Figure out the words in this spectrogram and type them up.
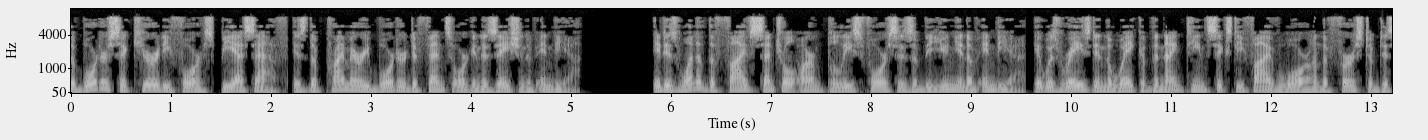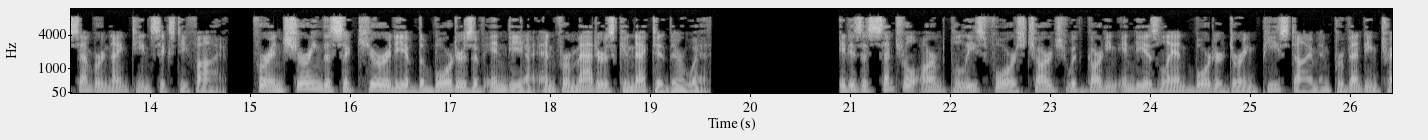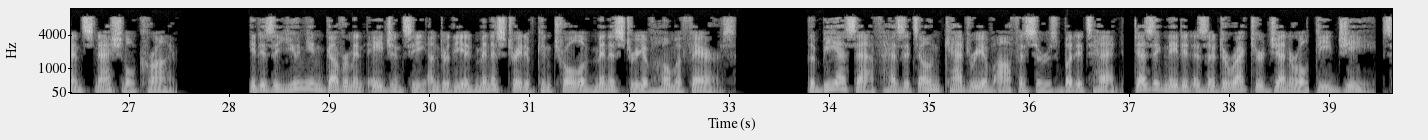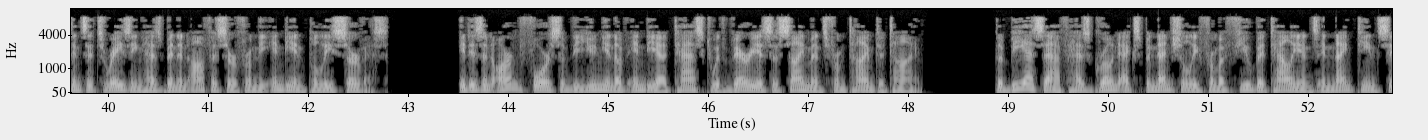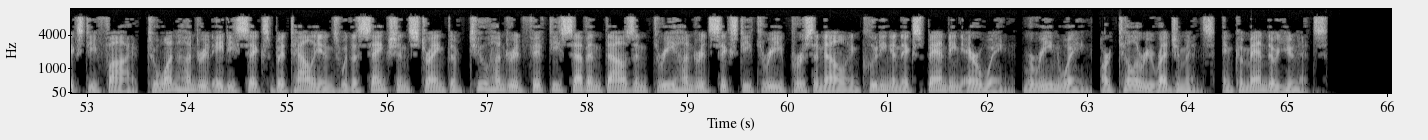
The Border Security Force (BSF) is the primary border defence organisation of India. It is one of the five central armed police forces of the Union of India. It was raised in the wake of the 1965 war on the 1st of December 1965 for ensuring the security of the borders of India and for matters connected therewith. It is a central armed police force charged with guarding India's land border during peacetime and preventing transnational crime. It is a union government agency under the administrative control of Ministry of Home Affairs. The BSF has its own cadre of officers but its head, designated as a Director General DG, since its raising has been an officer from the Indian Police Service. It is an armed force of the Union of India tasked with various assignments from time to time. The BSF has grown exponentially from a few battalions in 1965, to 186 battalions with a sanctioned strength of 257,363 personnel including an expanding air wing, marine wing, artillery regiments, and commando units.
